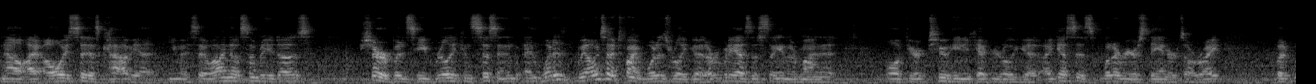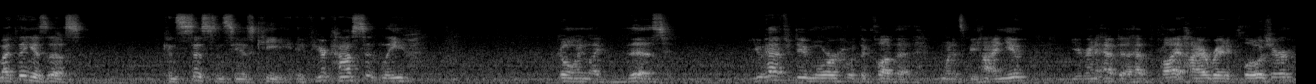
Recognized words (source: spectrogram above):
Now I always say this caveat, you may say, well I know somebody who does. Sure, but is he really consistent? And what is, we always have to find what is really good. Everybody has this thing in their mind that, well if you're two handicap you're really good. I guess it's whatever your standards are, right? But my thing is this, consistency is key. If you're constantly going like this, you have to do more with the club head. When it's behind you, you're gonna have to have probably a higher rate of closure.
